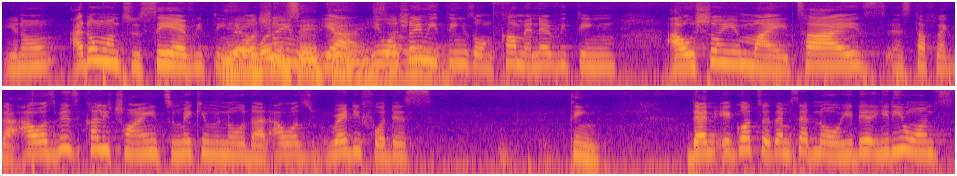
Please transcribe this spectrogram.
You know, I don't want to say everything. Yeah, he was when showing you say me, yeah, things, he was I showing mean. me things on come and everything. I was showing him my ties and stuff like that. I was basically trying to make him know that I was ready for this thing. Then it got to time, said no, he, did, he didn't want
